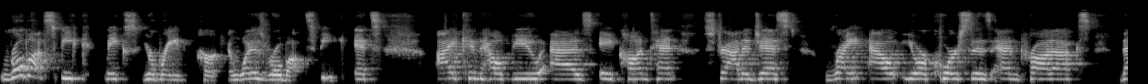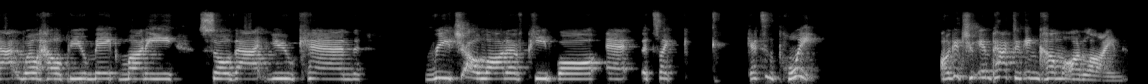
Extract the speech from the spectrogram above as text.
robot speak makes your brain hurt. And what is robot speak? It's I can help you as a content strategist write out your courses and products that will help you make money so that you can reach a lot of people. And it's like, get to the point. I'll get you impact and income online,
